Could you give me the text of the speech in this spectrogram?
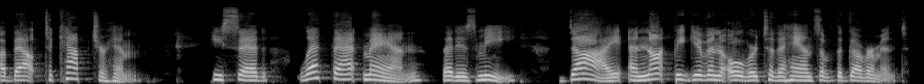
about to capture him. He said, Let that man, that is me, die and not be given over to the hands of the government.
